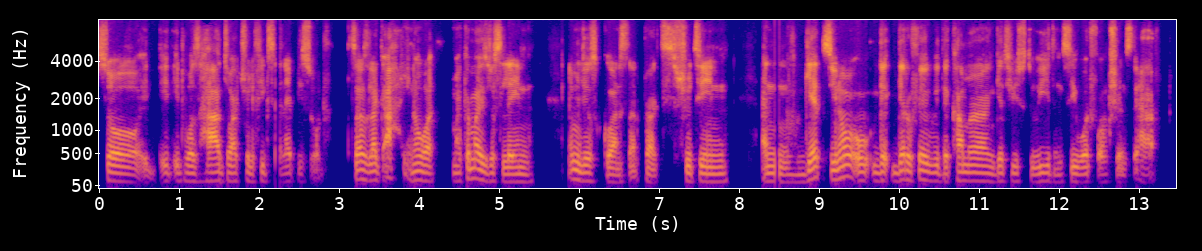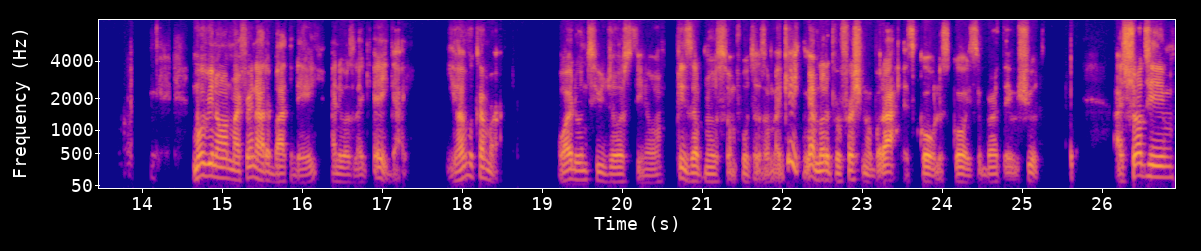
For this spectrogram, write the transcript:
So it, it, it was hard to actually fix an episode. So I was like, ah, you know what? My camera is just laying. Let me just go and start practice shooting and get, you know, get, get a with the camera and get used to it and see what functions they have. Moving on, my friend had a birthday and he was like, hey, guy, you have a camera. Why don't you just, you know, please help me with some photos? I'm like, hey, I'm not a professional, but ah, let's go, let's go. It's a birthday, we shoot. I shot him.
